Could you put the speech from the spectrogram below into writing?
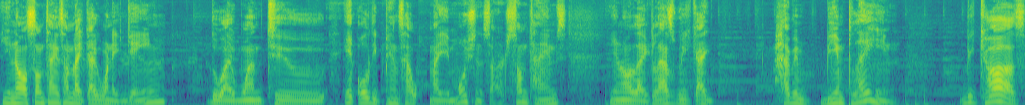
You know, sometimes I'm like, I want a game. Do I want to? It all depends how my emotions are. Sometimes, you know, like last week, I haven't been playing because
